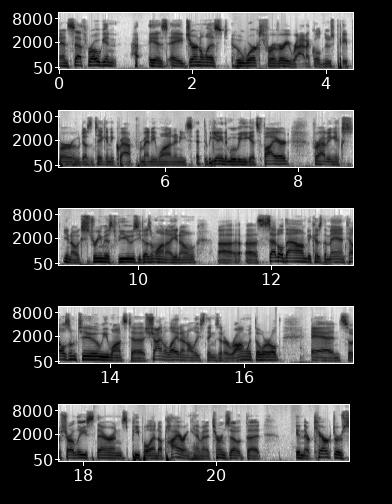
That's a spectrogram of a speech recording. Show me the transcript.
And Seth Rogen is a journalist who works for a very radical newspaper who doesn't take any crap from anyone. And he's at the beginning of the movie he gets fired for having ex, you know extremist views. He doesn't want to you know uh, uh, settle down because the man tells him to. He wants to shine a light on all these things that are wrong with the world. And so Charlize Theron's people end up hiring him. And it turns out that in their characters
